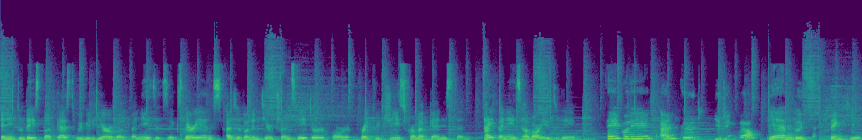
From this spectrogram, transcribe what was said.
and in today's podcast, we will hear about Paniz's experience as a volunteer translator for refugees from Afghanistan. Hi, Paniz, how are you today? Hey, Pauline, I'm good. You doing well? Yeah, I'm good. Thank you.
